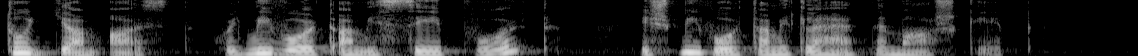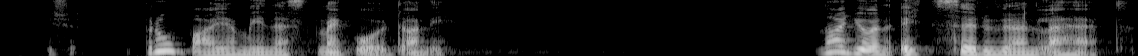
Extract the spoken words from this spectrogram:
tudjam azt, hogy mi volt, ami szép volt, és mi volt, amit lehetne másképp. És próbáljam én ezt megoldani. Nagyon egyszerűen lehet.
